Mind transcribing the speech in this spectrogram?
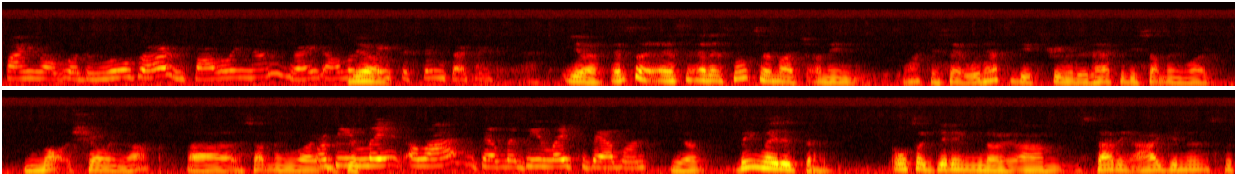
finding out what the rules are and following them, right? All those Yeah. basic things, I think. Yeah. It's, a, it's and it's not so much. I mean, like I say, it would have to be extreme. It would have to be something like not showing up. Uh, something like Or being just- late a lot. That being late's a bad one. Yeah, being late is bad. Also, getting you know, um, starting arguments with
